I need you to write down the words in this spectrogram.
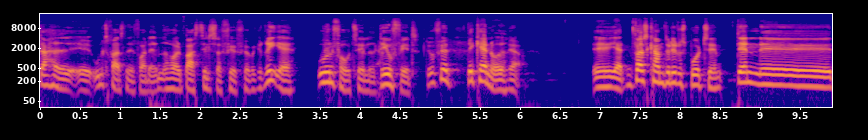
der havde øh, ultrasene fra et andet hold bare stillet sig fyrt fyrværkeri af uden for hotellet. Ja. Det er jo fedt. Det var fedt. Det kan noget. Ja. Øh, ja, den første kamp, det er det, du spurgte til. Den, øh,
